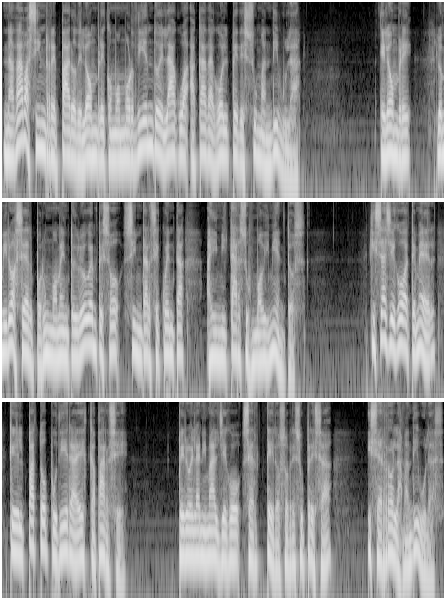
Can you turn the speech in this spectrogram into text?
nadaba sin reparo del hombre como mordiendo el agua a cada golpe de su mandíbula. El hombre lo miró hacer por un momento y luego empezó, sin darse cuenta, a imitar sus movimientos. Quizá llegó a temer que el pato pudiera escaparse, pero el animal llegó certero sobre su presa y cerró las mandíbulas.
